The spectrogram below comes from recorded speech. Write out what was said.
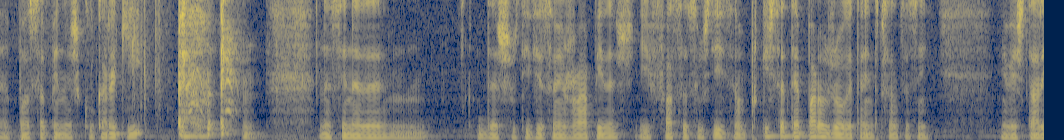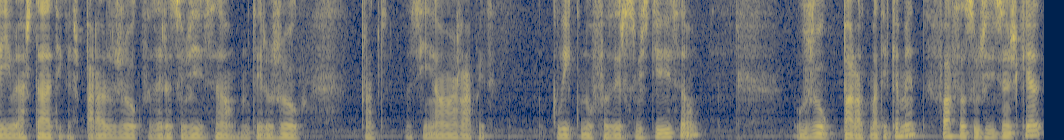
Eh, posso apenas colocar aqui na cena de, das substituições rápidas e faço a substituição, porque isto até para o jogo, até é interessante assim. Em vez de estar a ir às táticas, parar o jogo, fazer a substituição, meter o jogo pronto, assim é mais rápido. Clico no fazer substituição o jogo para automaticamente, faço as substituições que quero.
